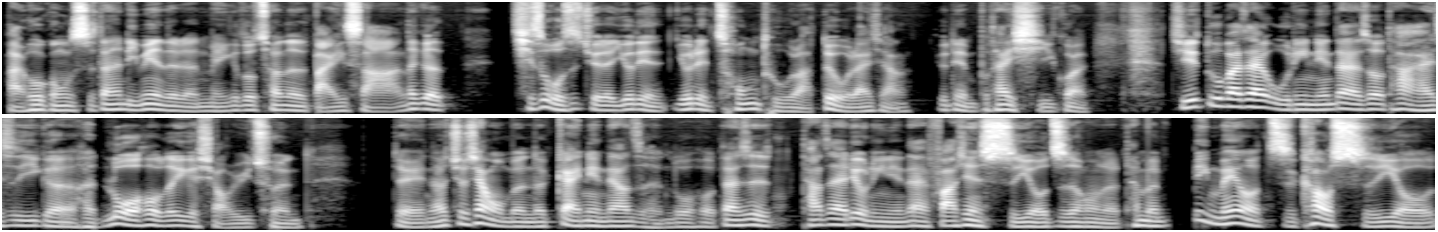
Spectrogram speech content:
百货公司，但是里面的人每个都穿着白纱，那个其实我是觉得有点有点冲突啦，对我来讲有点不太习惯。其实杜拜在五零年代的时候，它还是一个很落后的一个小渔村，对，然后就像我们的概念那样子很落后。但是他在六零年代发现石油之后呢，他们并没有只靠石油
